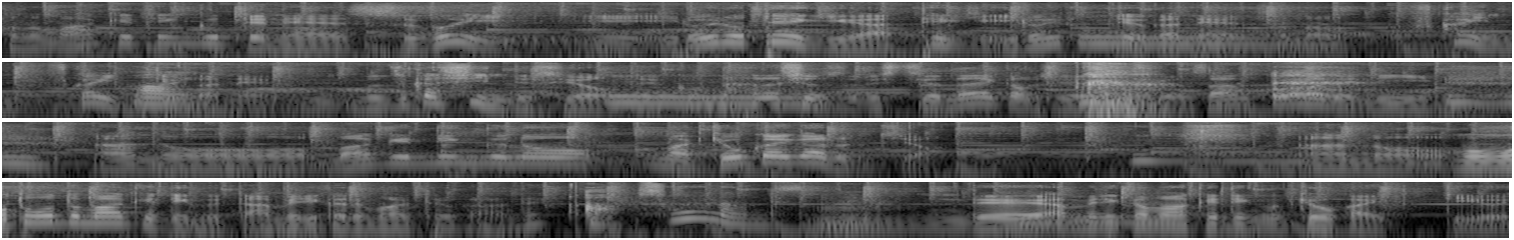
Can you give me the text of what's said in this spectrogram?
このマーケティングってねすごいいいろいろ定義が定義がいろいろっていうかね、うん。その深い深いっていうかね、難しいんですよ、でうん。こんな話をする必要ないかもしれないけど 参考までにうんうん。あのマーケティングの、まあ、協会があるんですよ。あのもともとマーケティングってアメリカで生まれてるからね。あ、そうなんですね。うん、で、うんアメリカマーケティング協会っていううん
